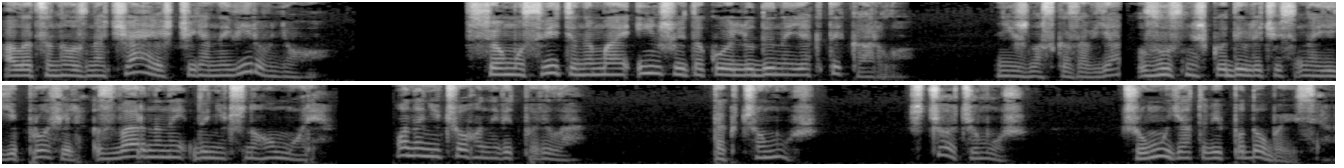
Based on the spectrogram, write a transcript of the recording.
але це не означає, що я не вірю в нього. В цьому світі немає іншої такої людини, як ти, Карло, ніжно сказав я, з усмішкою дивлячись на її профіль, звернений до нічного моря. Вона нічого не відповіла. Так чому ж? Що чому ж? Чому я тобі подобаюся?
